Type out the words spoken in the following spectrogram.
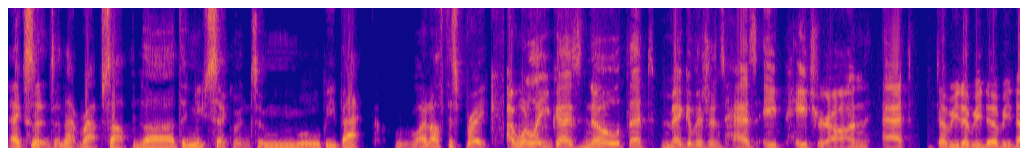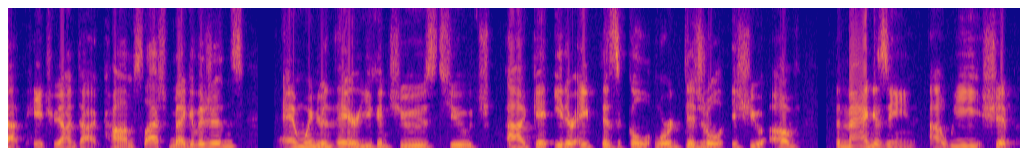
Excellent. And that wraps up the, the news segment. And we'll be back right off this break. I want to let you guys know that Megavisions has a Patreon at www.patreon.com slash Megavisions. And when you're there, you can choose to uh, get either a physical or digital issue of the magazine. Uh, we ship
